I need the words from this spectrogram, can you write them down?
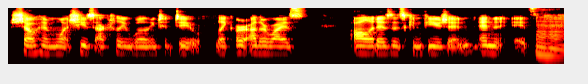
show him what she's actually willing to do. Like or otherwise all it is is confusion and it's mm-hmm.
